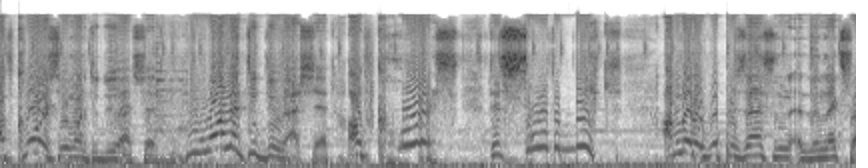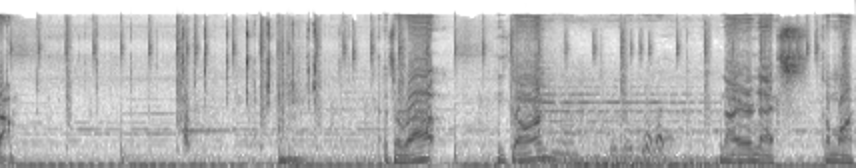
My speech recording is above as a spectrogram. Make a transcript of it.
Of course he wanted to do that shit. He wanted to do that shit. Of course. This son of a bitch. I'm gonna whip his ass in, the next round. That's a wrap. He's gone. Now you're next. Come on.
